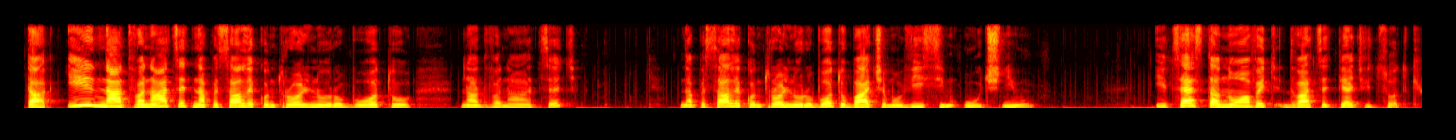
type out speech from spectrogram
Так, і на 12 написали контрольну роботу на 12. Написали контрольну роботу, бачимо 8 учнів. І це становить 25%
